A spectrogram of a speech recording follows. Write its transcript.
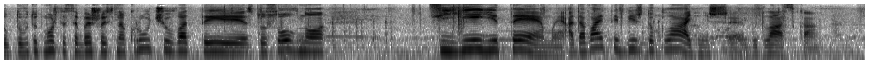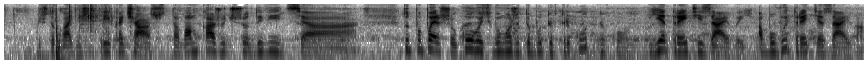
Тобто ви тут можете себе щось накручувати стосовно цієї теми. А давайте більш докладніше, будь ласка. Більш докладніше, трійка чаш. Та вам кажуть, що дивіться. Тут, по-перше, у когось ви можете бути в трикутнику, є третій зайвий, або ви третя зайва.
